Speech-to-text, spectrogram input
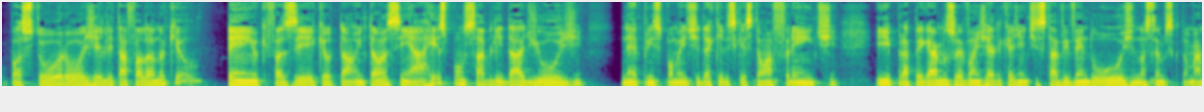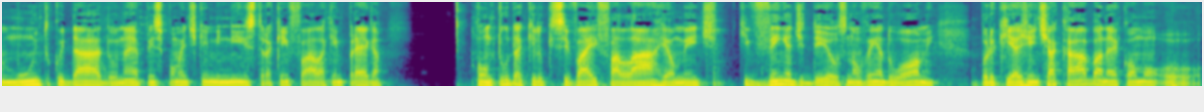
O pastor hoje ele está falando que eu tenho que fazer, que eu tal. Então assim a responsabilidade hoje, né, principalmente daqueles que estão à frente e para pegarmos o evangelho que a gente está vivendo hoje, nós temos que tomar muito cuidado, né, principalmente quem ministra, quem fala, quem prega com tudo aquilo que se vai falar realmente que venha de Deus, não venha do homem, porque a gente acaba, né, como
